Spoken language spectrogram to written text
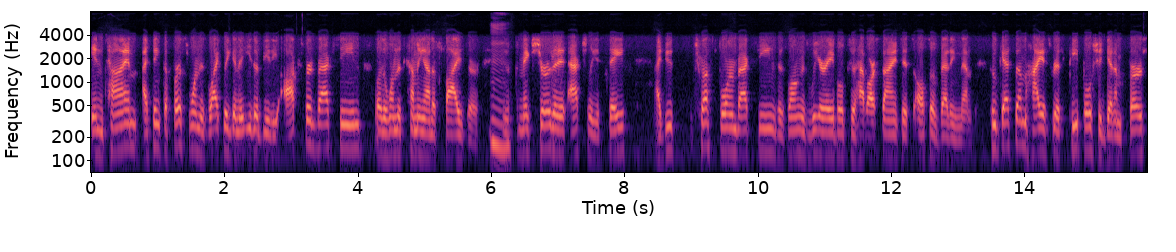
in time. I think the first one is likely going to either be the Oxford vaccine or the one that's coming out of Pfizer, just to make sure that it actually is safe. I do trust foreign vaccines as long as we are able to have our scientists also vetting them. Who gets them? Highest risk people should get them first.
